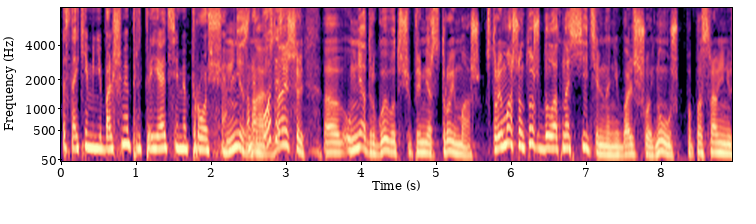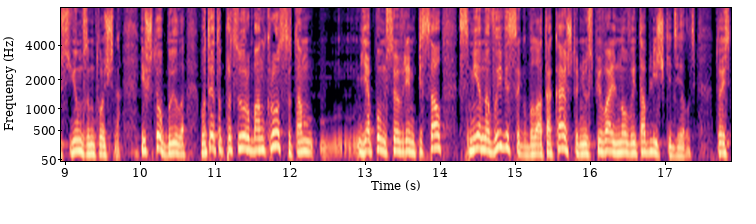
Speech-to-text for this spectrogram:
с такими небольшими предприятиями проще Не знаю, работать. знаешь, э, у меня другой вот еще пример, Строймаш. Строймаш, он тоже был относительно небольшой, ну уж по, по сравнению с Юмзом точно. И что было? Вот эта процедура банкротства, там, я помню, в свое время писал, смена вывесок была такая, что не успевали новые таблички делать. То есть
